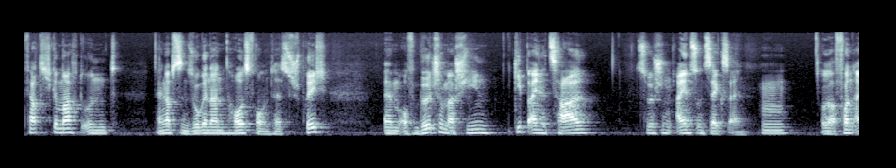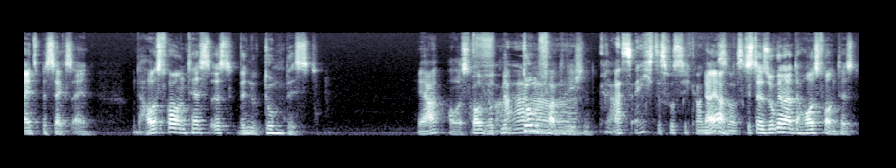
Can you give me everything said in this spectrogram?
fertig gemacht und dann gab es den sogenannten Hausfrauentest. Sprich, ähm, auf dem Bildschirm erschien, gib eine Zahl zwischen 1 und 6 ein. Oder von 1 bis 6 ein. Und der Hausfrauentest ist, wenn du dumm bist. Ja, Hausfrau wird mit dumm verglichen. Krass, echt? Das wusste ich gar nicht. Ja, ja, das ist der sogenannte Hausfrauentest.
